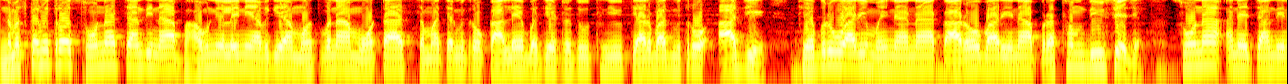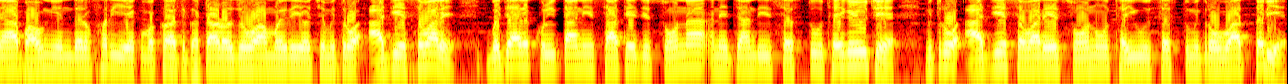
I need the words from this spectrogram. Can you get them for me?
નમસ્કાર મિત્રો, સોના ચાંદીના ભાવને લઈને આવી ગયા મહત્વના મોટા સમાચાર મિત્રો. કાલે બજેટ રજૂ થયું, ત્યારબાદ મિત્રો આજે ફેબ્રુઆરી મહિનાના કારોબારીના પ્રથમ દિવસે જ સોના અને ચાંદીના ભાવની અંદર ફરી એક વખત ઘટાડો જોવા મળી રહ્યો છે મિત્રો. આજે સવારે બજાર ખુલતાની સાથે જ સોના અને ચાંદી સસ્તું થઈ ગયું છે. મિત્રો, આજે સવારે સોનું થયું સસ્તું. મિત્રો, વાત કરીએ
